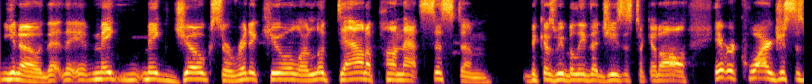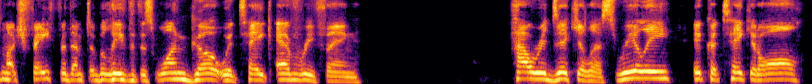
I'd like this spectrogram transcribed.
you know, that make make jokes or ridicule or look down upon that system because we believe that Jesus took it all. It required just as much faith for them to believe that this one goat would take everything. How ridiculous! Really, it could take it all.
